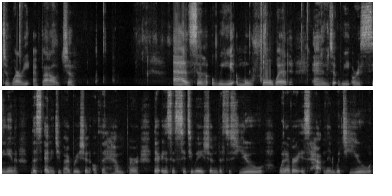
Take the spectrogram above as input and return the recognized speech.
to worry about. As we move forward and we are seeing this energy vibration of the hamper there is a situation this is you whatever is happening with you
